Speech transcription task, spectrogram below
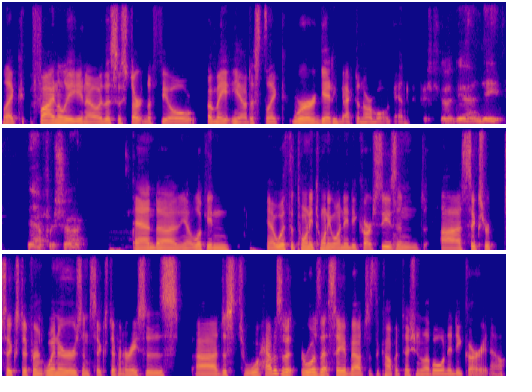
like finally, you know, this is starting to feel amazing. You know, just like we're getting back to normal again. Good, yeah, indeed, yeah, for sure. And uh, you know, looking, you know, with the 2021 IndyCar season, uh, six six different winners and six different races. Uh, just how does it, or what does that say about just the competition level in IndyCar right now?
